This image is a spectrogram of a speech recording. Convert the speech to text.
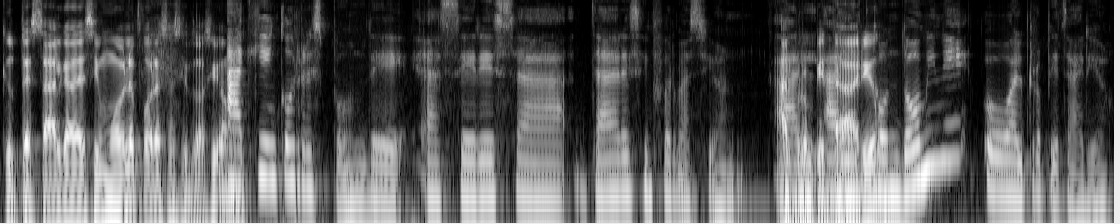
que usted salga de ese inmueble por esa situación. ¿A quién corresponde hacer esa, dar esa información? Al propietario. ¿Al condomine o al propietario?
